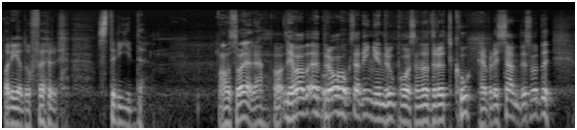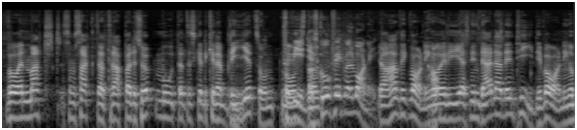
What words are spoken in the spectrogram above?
vara redo för strid. Ja så är det. Ja, det var eh, bra också att ingen drog på sig något rött kort här för det kändes som att det var en match som sakta trappades upp mot att det skulle kunna bli ett sånt. För. Videskog fick väl varning? Ja, han fick varning Ja. och Elias Lindell hade en tidig varning och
